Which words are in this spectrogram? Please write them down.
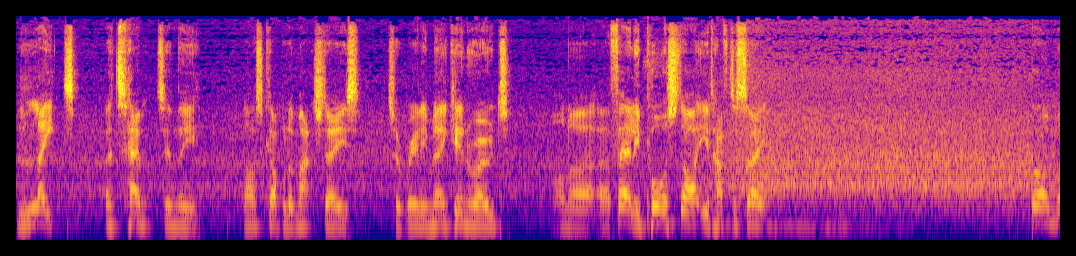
late attempt in the last couple of match days to really make inroads on a, a fairly poor start, you'd have to say. From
